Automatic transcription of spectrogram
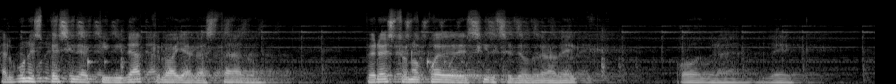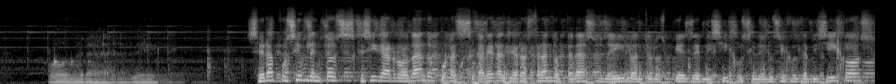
alguna especie de actividad que lo haya gastado. Pero esto no puede decirse de Odradek. Odradek. Odradek. ¿Será posible entonces que siga rodando por las escaleras y arrastrando pedazos de hilo ante los pies de mis hijos y de los hijos de mis hijos?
